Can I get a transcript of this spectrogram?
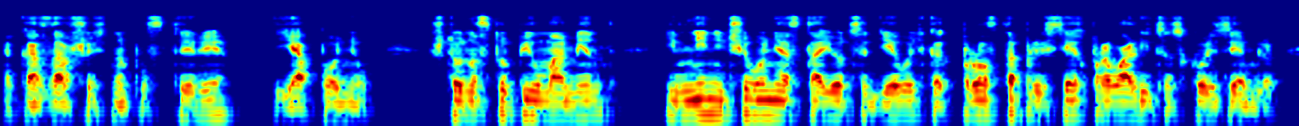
Оказавшись на пустыре, я понял, что наступил момент, и мне ничего не остается делать, как просто при всех провалиться сквозь землю –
